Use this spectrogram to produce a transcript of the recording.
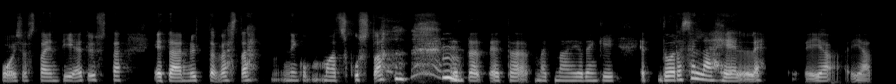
pois jostain tietystä etäännyttävästä niin kuin matskusta, mm. että, että, että, että mä jotenkin, että tuoda se lähelle, ja, ja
